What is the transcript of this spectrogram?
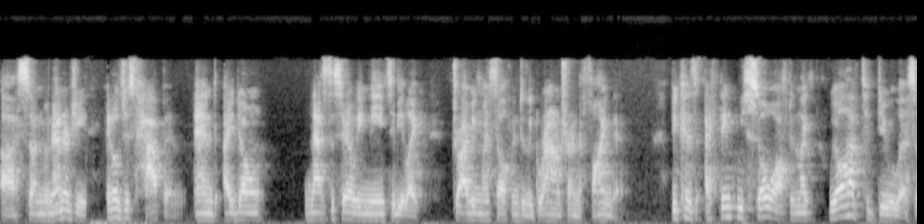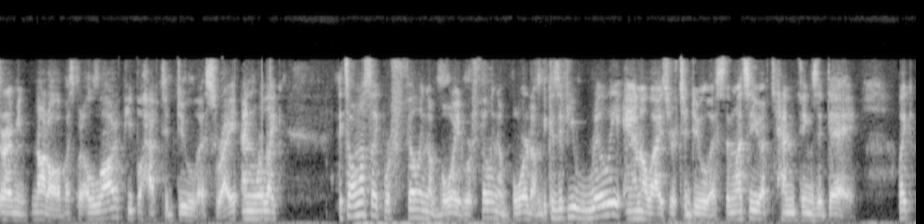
uh, Sun Moon Energy, it'll just happen, and I don't necessarily need to be like driving myself into the ground trying to find it because I think we so often like we all have to do lists, or I mean, not all of us, but a lot of people have to do lists, right? And we're like, it's almost like we're filling a void, we're filling a boredom. Because if you really analyze your to do list, then let's say you have 10 things a day, like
